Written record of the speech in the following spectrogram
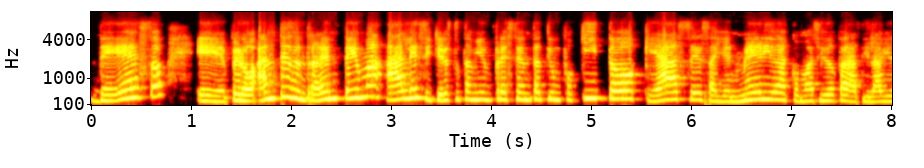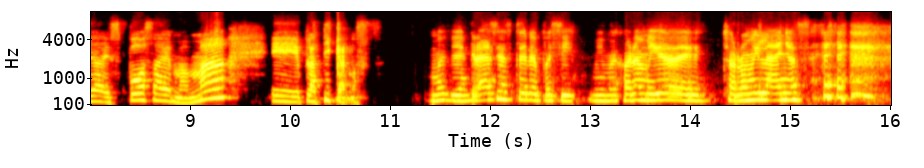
de eso, eh, pero antes de entrar en tema, Ale, si quieres tú también preséntate un poquito, qué haces ahí en Mérida, cómo ha sido para ti la vida de esposa, de mamá, eh, platícanos. Muy bien, gracias Tere. Pues sí, mi mejor amiga de chorro mil años.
